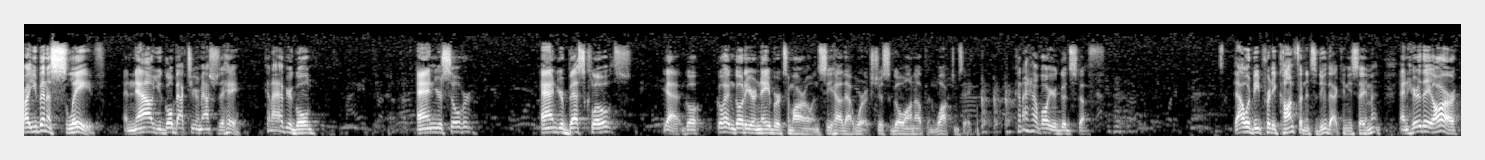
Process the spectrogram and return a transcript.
Right? You've been a slave, and now you go back to your master and say, Hey, can I have your gold? And your silver? And your best clothes? Yeah, go, go ahead and go to your neighbor tomorrow and see how that works. Just go on up and walk and say, Can I have all your good stuff? That would be pretty confident to do that. Can you say amen? And here they are.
